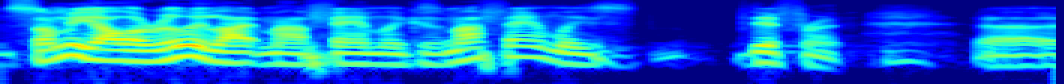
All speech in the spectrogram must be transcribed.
some of y'all are really like my family because my family's different. Uh,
